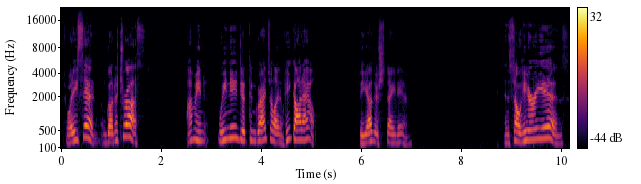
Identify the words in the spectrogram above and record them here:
That's what he said. I'm going to trust. I mean, we need to congratulate him. He got out, the others stayed in. And so here he is.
